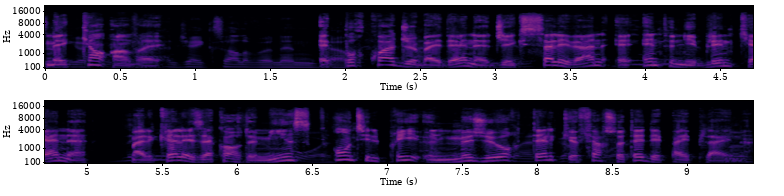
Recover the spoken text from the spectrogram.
Mais quand en vrai? Et pourquoi Joe Biden, Jake Sullivan et Anthony Blinken, malgré les accords de Minsk, ont-ils pris une mesure telle que faire sauter des pipelines?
